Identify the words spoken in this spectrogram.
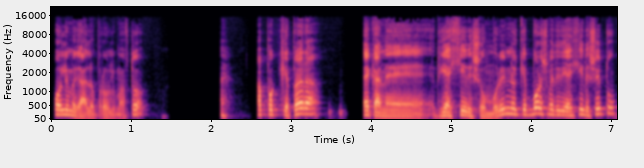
Πολύ μεγάλο πρόβλημα αυτό. Ε, από εκεί και πέρα έκανε διαχείριση ο Μουρίνιο και μπόρεσε με τη διαχείρισή του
